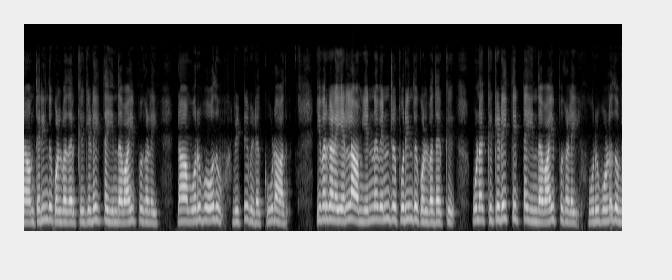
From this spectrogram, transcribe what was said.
நாம் தெரிந்து கொள்வதற்கு கிடைத்த இந்த வாய்ப்புகளை நாம் ஒருபோதும் விட்டுவிடக்கூடாது இவர்களை எல்லாம் என்னவென்று புரிந்து கொள்வதற்கு உனக்கு கிடைத்திட்ட இந்த வாய்ப்புகளை ஒருபொழுதும்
